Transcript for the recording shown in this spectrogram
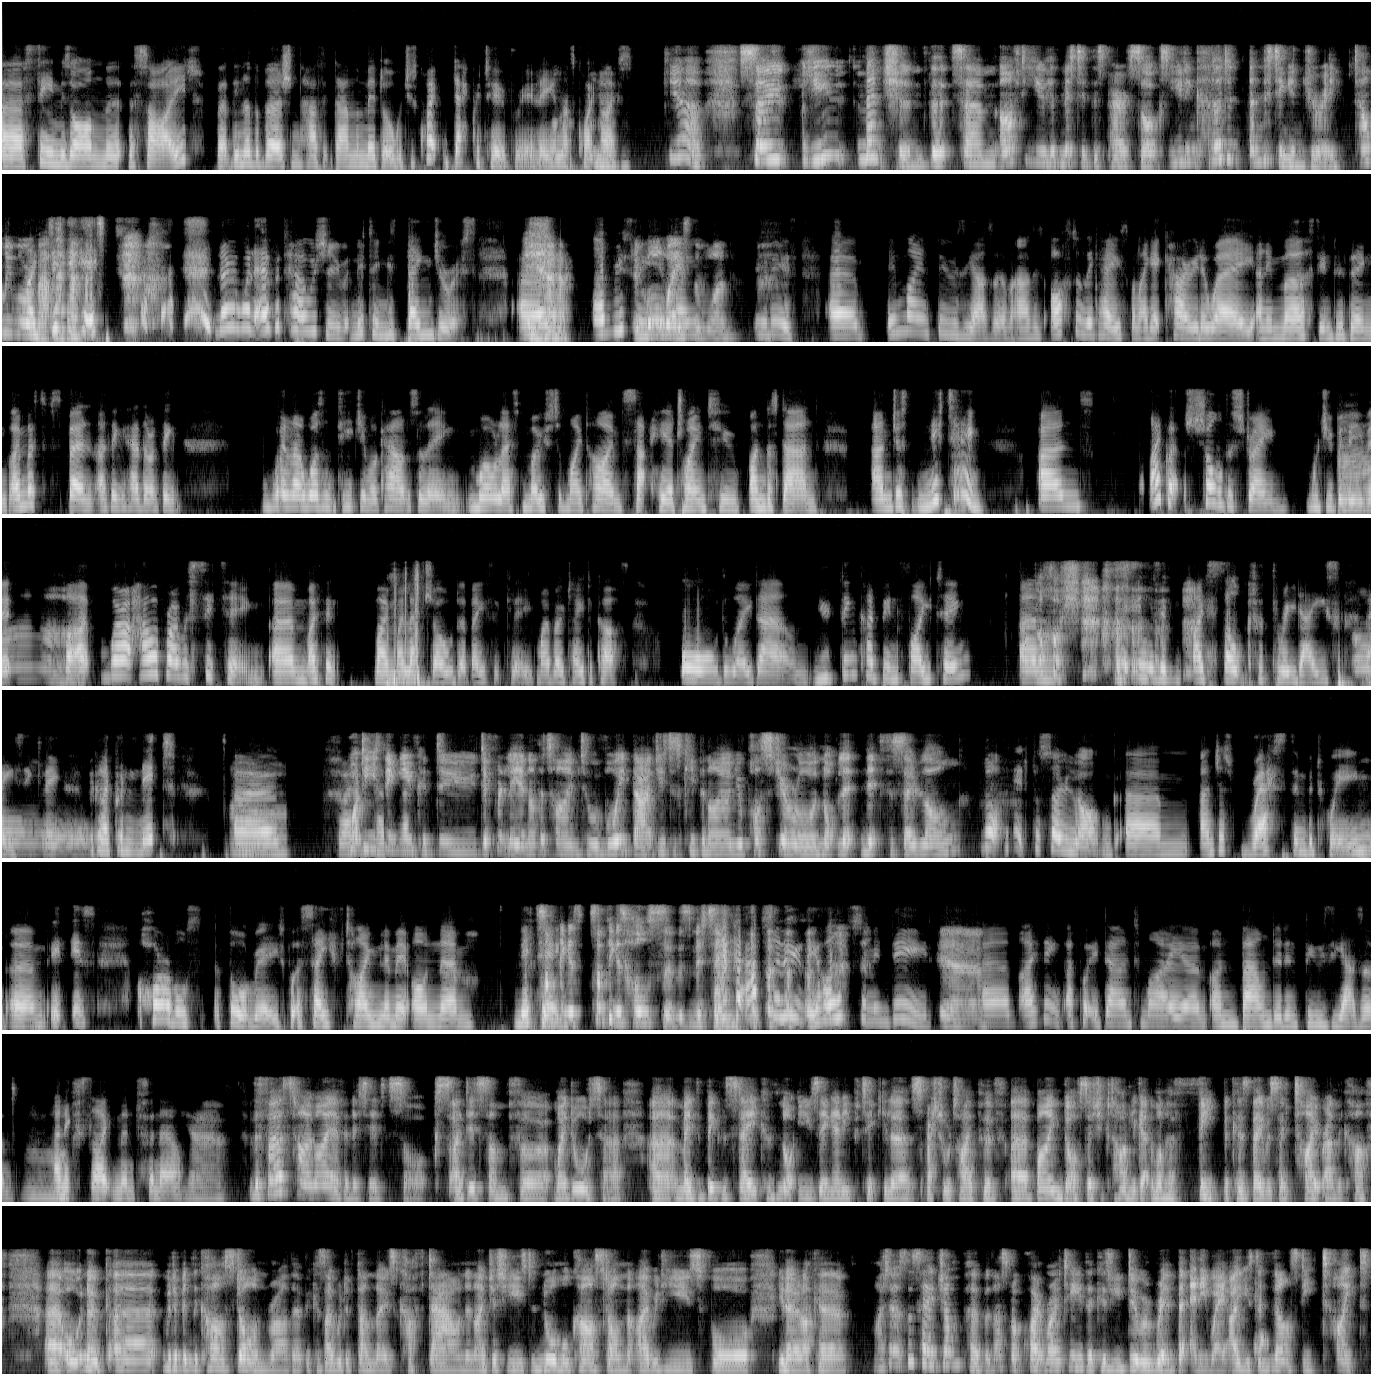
uh, seam is on the, the side, but the another version has it down the middle, which is quite decorative, really, and that's quite Mm. nice. Yeah. So you mentioned that um, after you had knitted this pair of socks, you'd incurred a, a knitting injury. Tell me more I about did. that. no one ever tells you that knitting is dangerous. Um, yeah. Obviously, In more ways my- than one. It is. Um, in my enthusiasm, as is often the case when I get carried away and immersed into things, I must have spent, I think, Heather, I think, when I wasn't teaching or counselling, more or less most of my time sat here trying to understand and just knitting. And I got shoulder strain, would you believe it? But Ah. I, where, however I was sitting, um, I think my, my left shoulder, basically, my rotator cuff, all the way down, you'd think I'd been fighting. And Gosh. it was in, I'd sulked for three days basically Oh. because I couldn't knit. Oh. um, so what do you think you could do differently another time to avoid that? Do you just keep an eye on your posture or not knit for so long? not knit for so long um, and just rest in between. Mm. Um, it, it's a horrible thought really to put a safe time limit on um, knitting. Something as something as wholesome as knitting. Absolutely wholesome indeed. yeah. Um, I think I put it down to my um, unbounded enthusiasm and Oh, excitement for now. Yeah. The first time I ever knitted socks, I did some for my daughter. Uh, made the big mistake of not using any particular special type of uh, bind off, so she could hardly get them on her feet because they were so tight around the cuff. Uh, or no, uh, would have been the cast on rather, because I would have done those cuff down, and I just used a normal cast on that I would use for, you know, like a I don't I was going to say a jumper, but that's not quite right either because you do a rib. But anyway, I used a nasty tight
